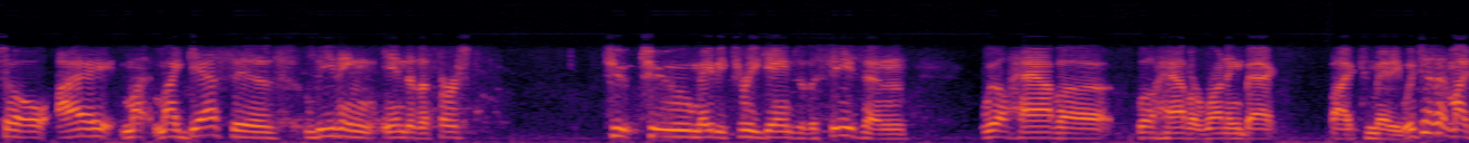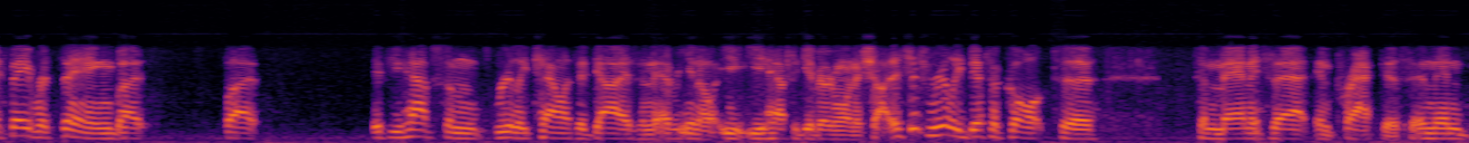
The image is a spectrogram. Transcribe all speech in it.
so I, my, my guess is leading into the first two, two, maybe three games of the season, we'll have a, we'll have a running back by committee, which isn't my favorite thing, but, but if you have some really talented guys and every, you know you, you have to give everyone a shot. It's just really difficult to to manage that in practice and then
